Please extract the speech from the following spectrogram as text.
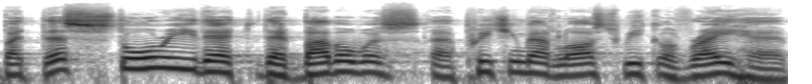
but this story that, that Baba was uh, preaching about last week of Rahab,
